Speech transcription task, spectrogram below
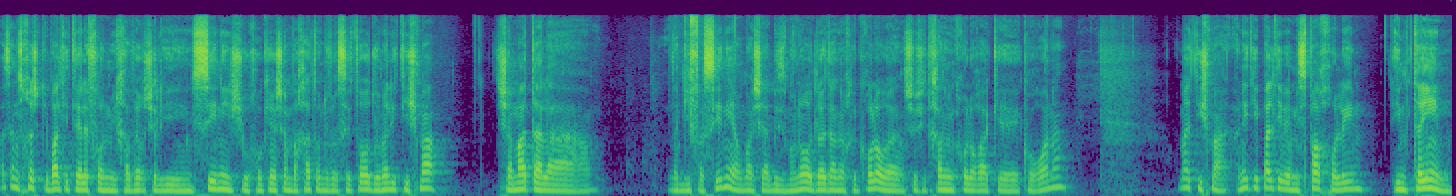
אז אני זוכר שקיבלתי טלפון מחבר שלי, סיני, שהוא חוקר שם באחת האוניברסיטאות, הוא אומר לי, תשמע, שמעת על הנגיף הסיני, או מה שהיה בזמנו, עוד לא ידענו איך לקרוא לו, אני חושב שהתחלנו לקרוא לו רק אה, קורונה. הוא אומר, תשמע, אני טיפלתי במספר חולים עם תאים,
